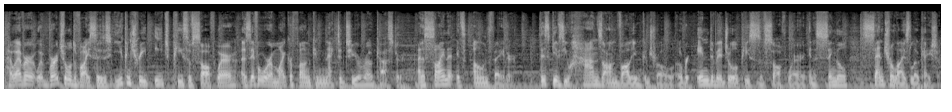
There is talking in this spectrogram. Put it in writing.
However, with virtual devices, you can treat each piece of software as if it were a microphone connected to your Rodecaster and assign it its own fader. This gives you hands-on volume control over individual pieces of software in a single, centralized location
